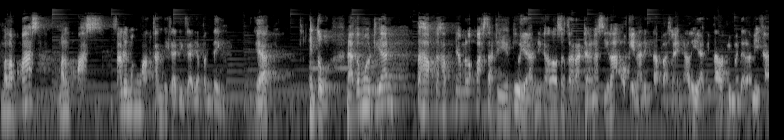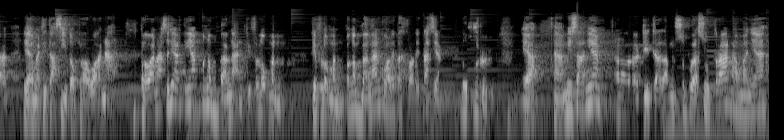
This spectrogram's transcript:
melepas, melepas, saling menguatkan tiga-tiganya penting. Ya, itu. Nah kemudian tahap-tahapnya melepas tadi itu ya ini kalau secara dana sila oke nanti kita bahas lain kali ya kita lebih mendalami sekarang ya meditasi atau bawana bawana sendiri artinya pengembangan development development pengembangan kualitas-kualitas yang luhur ya nah misalnya uh, di dalam sebuah sutra namanya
